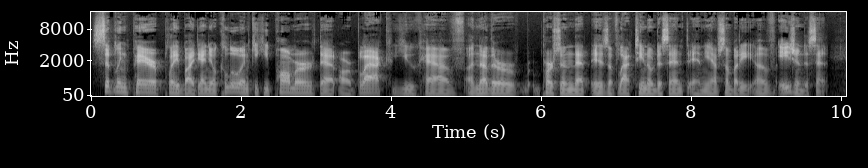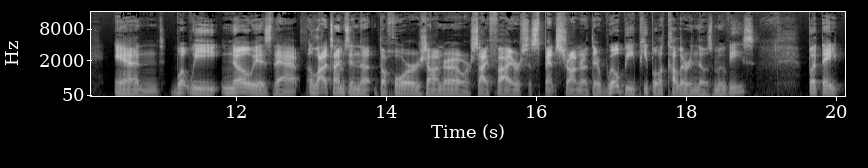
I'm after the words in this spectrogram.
sibling pair played by Daniel Kaluuya and Keke Palmer that are black. You have another person that is of Latino descent, and you have somebody of Asian descent. And what we know is that a lot of times in the, the horror genre or sci fi or suspense genre, there will be people of color in those movies, but they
